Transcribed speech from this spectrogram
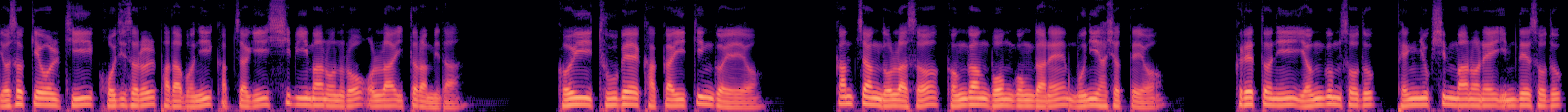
6개월 뒤 고지서를 받아보니 갑자기 12만 원으로 올라 있더랍니다. 거의 두 배 가까이 뛴 거예요. 깜짝 놀라서 건강보험공단에 문의하셨대요. 그랬더니 연금소득 160만 원에 임대소득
